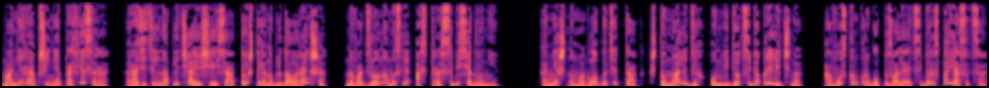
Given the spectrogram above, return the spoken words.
Манера общения профессора, разительно отличающаяся от той, что я наблюдала раньше, наводила на мысли о стресс-собеседовании. Конечно, могло быть и так, что на людях он ведет себя прилично, а в узком кругу позволяет себе распоясаться.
